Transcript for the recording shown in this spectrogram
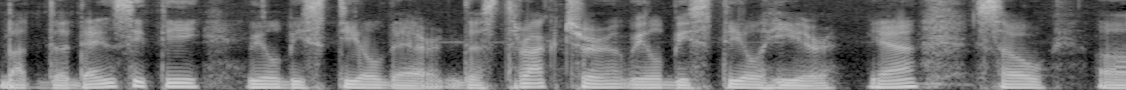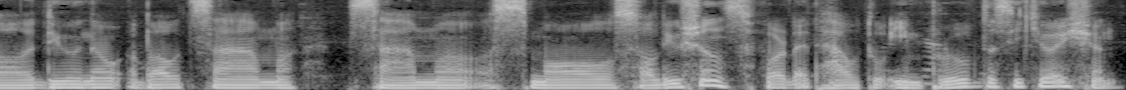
But the density will be still there. The structure will be still here. Yeah. So, uh, do you know about some some uh, small solutions for that? How to improve the situation?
